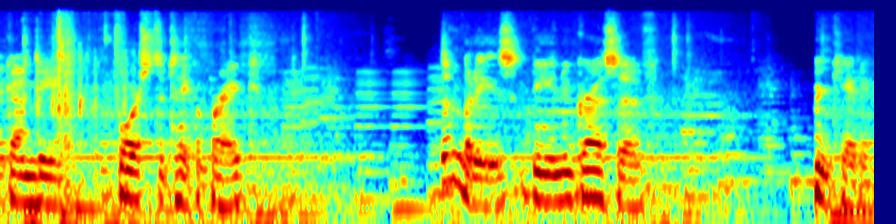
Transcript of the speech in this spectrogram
Like I'm being forced to take a break. Somebody's being aggressive. Kidding.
